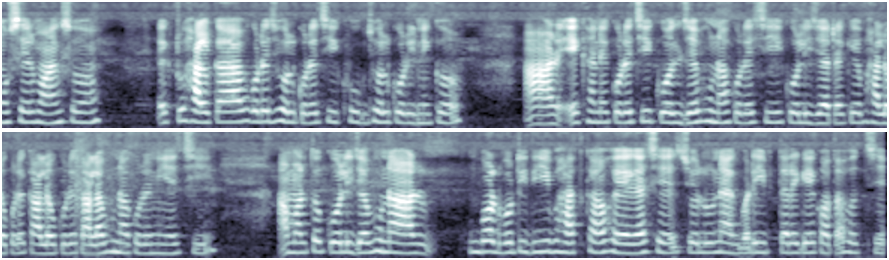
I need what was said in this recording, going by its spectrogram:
মোষের মাংস, একটু হালকা করে ঝোল করেছি, খুব ঝোল করিনি কো। আর এখানে করেছি কলজে ভুনা করেছি, কলিজাটাকে ভালো করে কালো করে কালা ভুনা করে নিয়েছি। আমার তো কলিজা ভুনা আর বটবটি দিয়ে ভাত খাওয়া হয়ে গেছে। চলুন একবারে ইফতারে গিয়ে কথা হচ্ছে।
